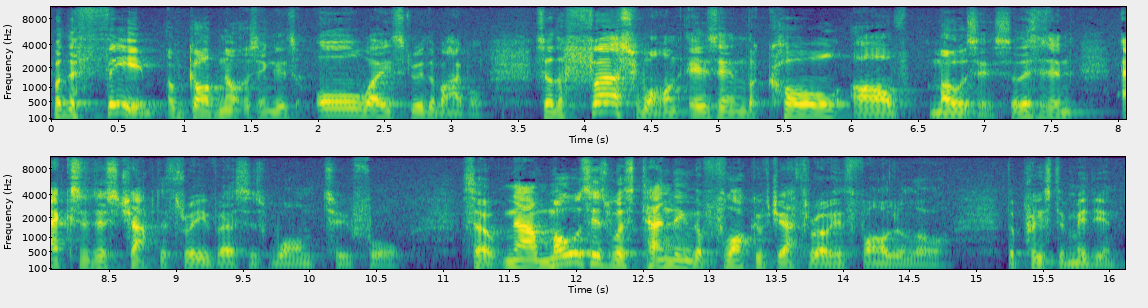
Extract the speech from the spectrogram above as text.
But the theme of God noticing is always through the Bible. So the first one is in the call of Moses. So this is in Exodus chapter 3, verses 1 to 4. So now Moses was tending the flock of Jethro, his father in law, the priest of Midian,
